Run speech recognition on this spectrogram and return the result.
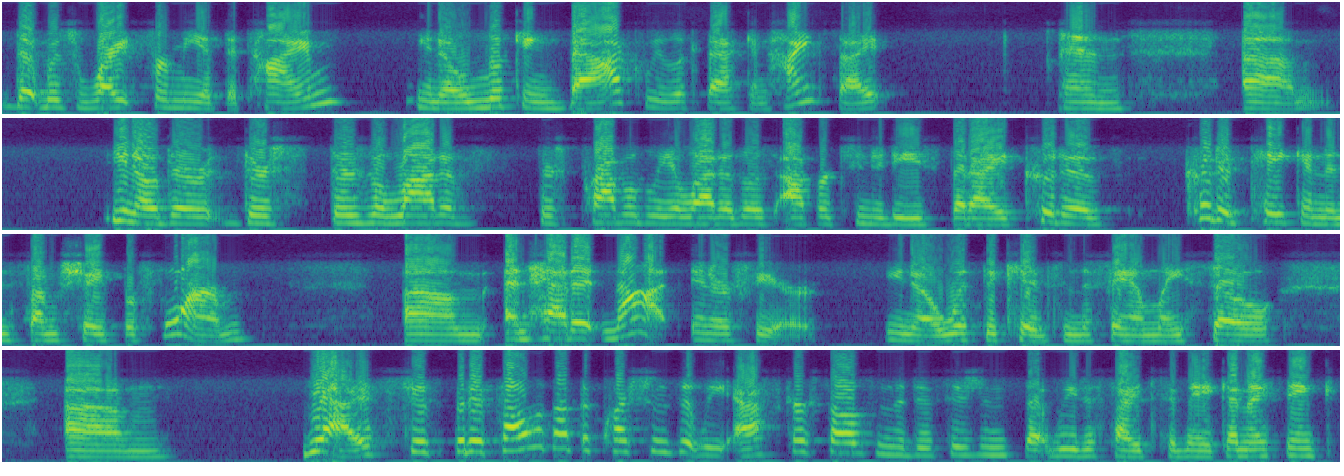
that was right for me at the time. You know, looking back, we look back in hindsight and um, you know, there there's there's a lot of there's probably a lot of those opportunities that I could have could have taken in some shape or form um, and had it not interfere, you know, with the kids and the family. So, um, yeah, it's just, but it's all about the questions that we ask ourselves and the decisions that we decide to make. And I think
